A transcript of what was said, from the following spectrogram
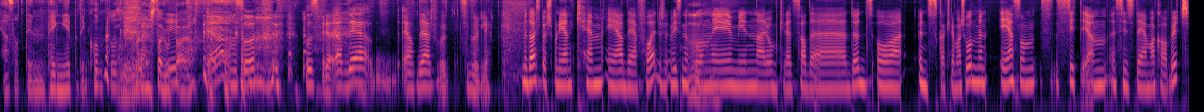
Jeg har satt inn penger på din konto, så du Det ha reise gjort da, ja. Ja, og så, og så spre ja det, ja, det er selvfølgelig. Men da er spørsmålet igjen, hvem er det for? Hvis noen i min nære omkrets hadde dødd og ønska kremasjon, men jeg som sitter igjen syns det er makabert,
